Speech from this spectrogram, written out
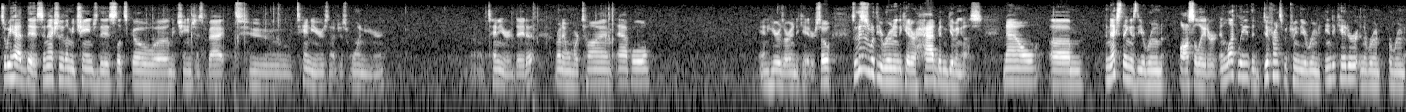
So we had this. And actually, let me change this. Let's go, uh, let me change this back to 10 years, not just one year. 10-year data. Run it one more time, Apple, and here's our indicator. So, so this is what the Aroon indicator had been giving us. Now, um, the next thing is the Aroon oscillator, and luckily the difference between the Aroon indicator and the Aroon, Aroon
